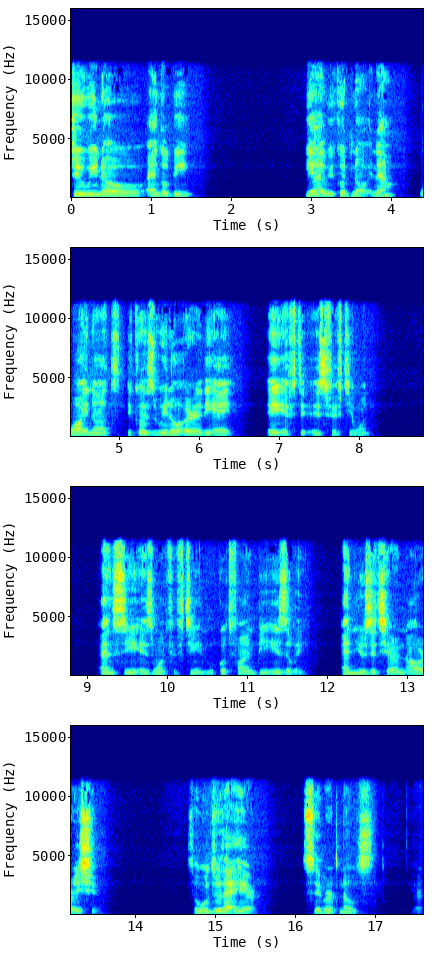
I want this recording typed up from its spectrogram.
Do we know angle B? Yeah, we could know it now. Why not? Because we know already A. A if is 51 and C is 115. We could find B easily and use it here in our issue. So we'll do that here. Separate notes. Here.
